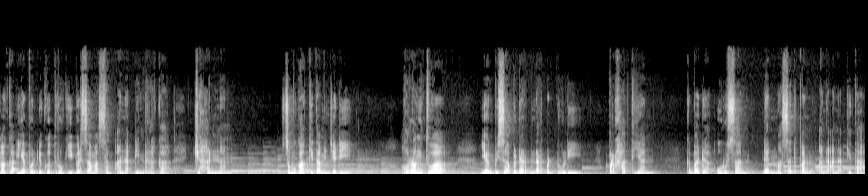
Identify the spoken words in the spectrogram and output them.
maka ia pun ikut rugi bersama sang anak di neraka jahanam. Semoga kita menjadi orang tua yang bisa benar-benar peduli, perhatian kepada urusan dan masa depan anak-anak kita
